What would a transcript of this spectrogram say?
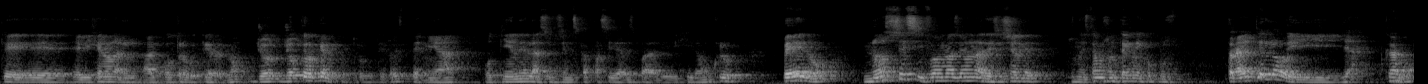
que eligieron al, al, Potro Gutiérrez, ¿no? Yo, yo creo que el Potro Gutiérrez tenía o tiene las suficientes capacidades para dirigir a un club, pero no sé si fue más bien una decisión de, pues necesitamos un técnico, pues tráetelo y ya. Claro. ¿no?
